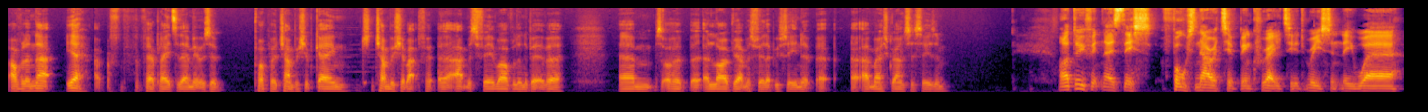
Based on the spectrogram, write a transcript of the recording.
other than that, yeah, fair play to them. It was a proper championship game, championship atmosphere rather than a bit of a um, sort of a, a lively atmosphere that we've seen at, at, at most grounds this season. I do think there's this false narrative being created recently where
